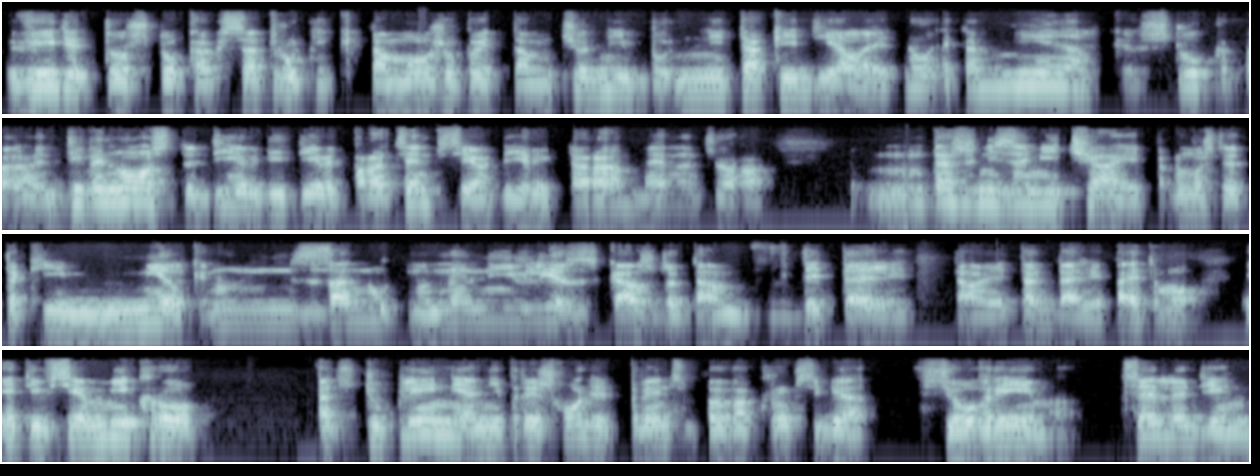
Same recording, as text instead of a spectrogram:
видит то, что как сотрудник, там, может быть, там что не, не так и делает. Ну, это мелкая штука. 99,9% всех директоров, менеджеров ну, даже не замечает, потому что это такие мелкие, ну, занудно, ну, не влезет каждый там в детали там, и так далее. Поэтому эти все микро отступления, они происходят, в принципе, вокруг себя все время, целый день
